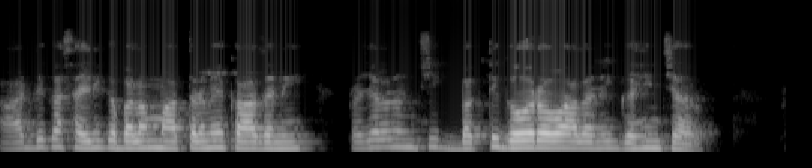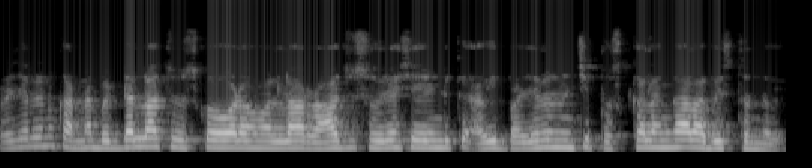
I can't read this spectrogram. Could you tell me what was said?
ఆర్థిక సైనిక బలం మాత్రమే కాదని ప్రజల నుంచి భక్తి గౌరవాలని గ్రహించారు. ప్రజలను కన్నబిడ్డల్లా చూసుకోవడం వల్ల రాజు సూర్యసేనుడికి అవి ప్రజల నుంచి పుష్కలంగా లభిస్తున్నవి.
